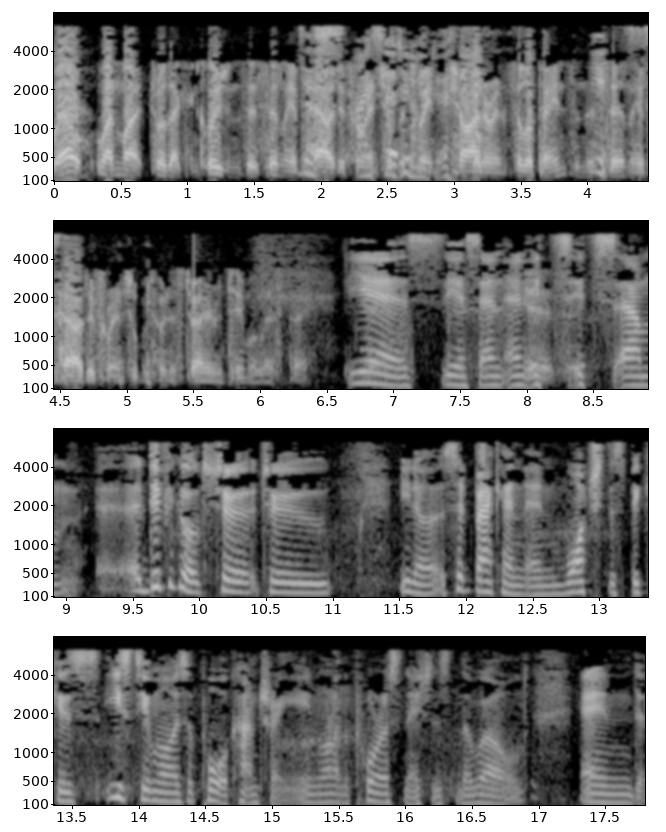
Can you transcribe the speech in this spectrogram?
Well, one might draw that conclusion. There's certainly a power Yes, I differential between. China and Philippines, and there's Yes. certainly a power differential between Australia and Timor-Leste. Yes, yes, and, and Yes. it's it's um, uh, difficult to to you know sit back and, and watch this because East Timor is a poor country in one of the poorest nations in the world, and uh,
